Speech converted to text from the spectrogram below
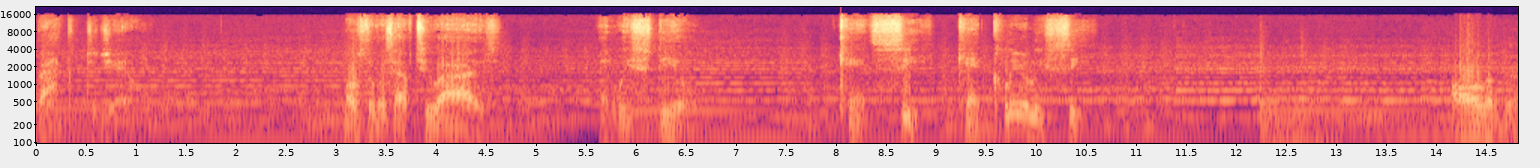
back to jail. Most of us have two eyes and we still can't see, can't clearly see all of the,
